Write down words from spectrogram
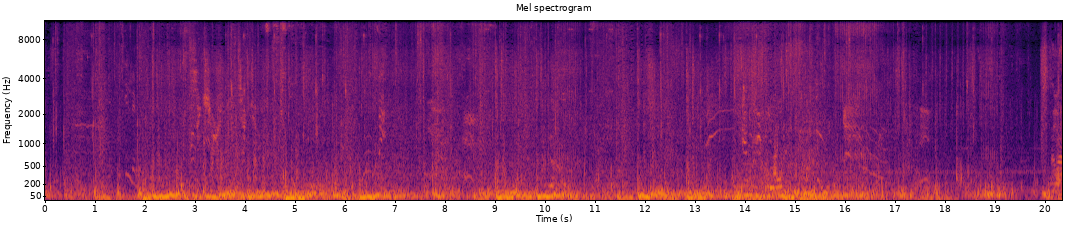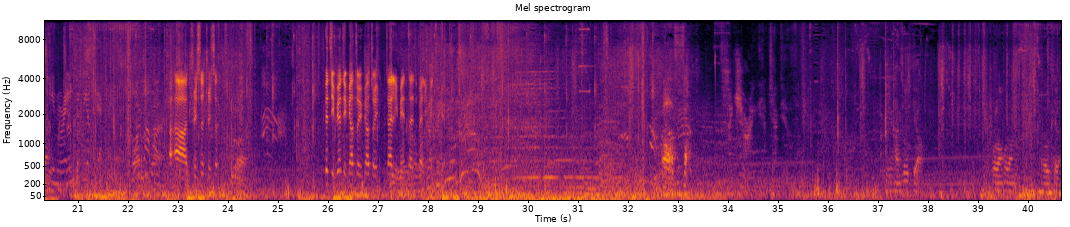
追射追射！别紧别紧，不要追不要追，在里面在这边里面追。哦放！这个韩叔屌！我浪我浪，OK 了。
